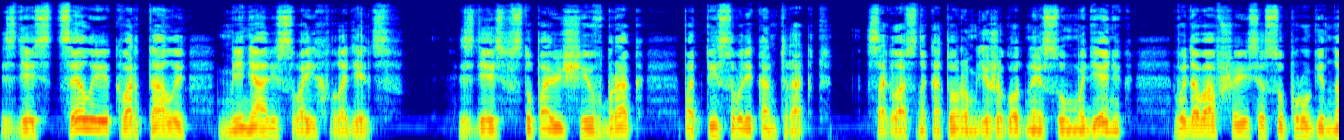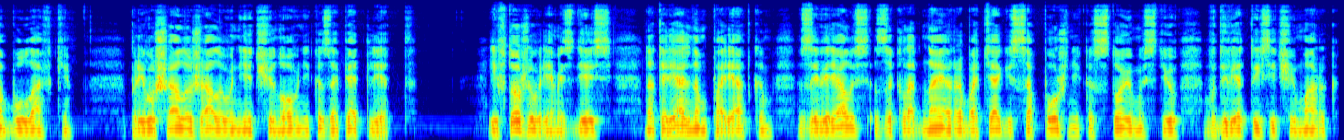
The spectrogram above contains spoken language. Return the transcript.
Здесь целые кварталы меняли своих владельцев. Здесь вступающие в брак подписывали контракт, согласно которым ежегодная сумма денег, выдававшаяся супруге на булавке, превышала жалование чиновника за пять лет. И в то же время здесь нотариальным порядком заверялась закладная работяги-сапожника стоимостью в две тысячи марок,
